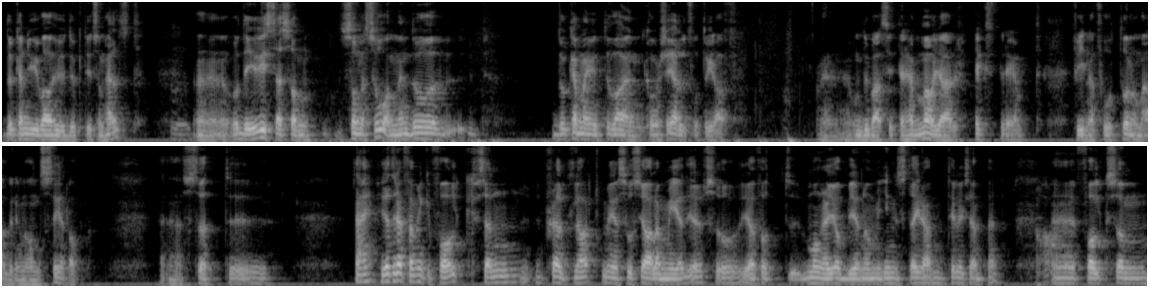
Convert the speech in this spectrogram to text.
då kan du ju vara hur duktig som helst. Mm. Eh, och det är ju vissa som, som är så, men då, då kan man ju inte vara en kommersiell fotograf. Eh, om du bara sitter hemma och gör extremt fina foton om aldrig någon ser dem. Eh, så att eh, Nej, jag träffar mycket folk. Sen självklart med sociala medier så jag har fått många jobb genom Instagram till exempel. Aha. Folk som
